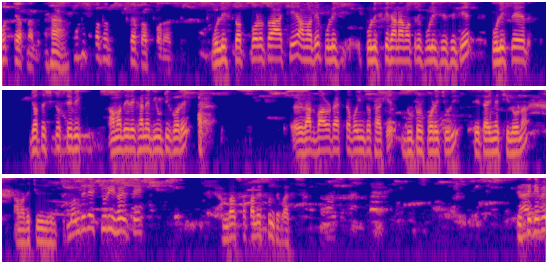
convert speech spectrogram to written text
হচ্ছে আপনাদের? হ্যাঁ। পুলিশ কতটা তৎপর আছে? পুলিশ তৎপরতা আছে আমাদের পুলিশ পুলিশকে জানা মাত্রই পুলিশ এসেছে। পুলিশের যথেষ্ট সেবিক আমাদের এখানে ডিউটি করে। রাত বারোটা একটা পর্যন্ত থাকে দুটোর পরে চুরি সে টাইমে ছিল না আমাদের চুরি হয়েছে। মন্দিরে চুরি হয়েছে? আমরা সকালে শুনতে পাচ্ছি। সিসিটিভি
